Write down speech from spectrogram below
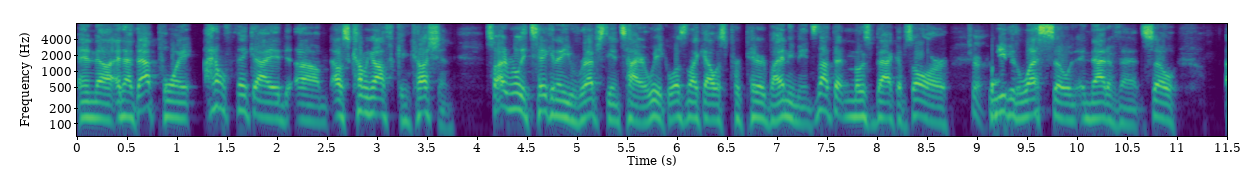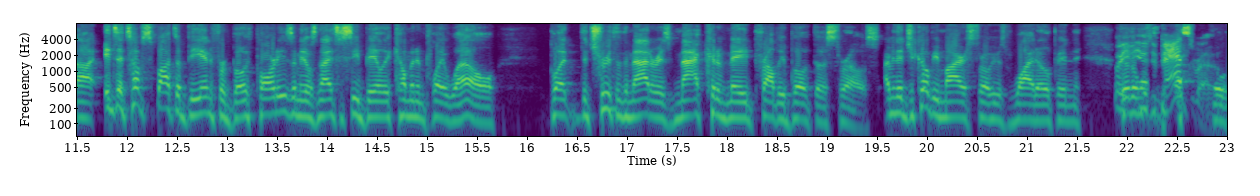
And uh, and at that point, I don't think I had um, I was coming off a concussion. So I hadn't really taken any reps the entire week. It wasn't like I was prepared by any means. Not that most backups are, sure. but even less so in, in that event. So uh, it's a tough spot to be in for both parties. I mean, it was nice to see Bailey come in and play well, but the truth of the matter is, Mac could have made probably both those throws. I mean, the Jakobi Meyers throw, he was wide open. Wait, it was a bad throw.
